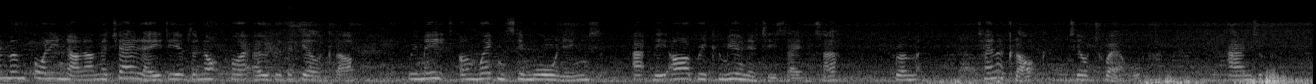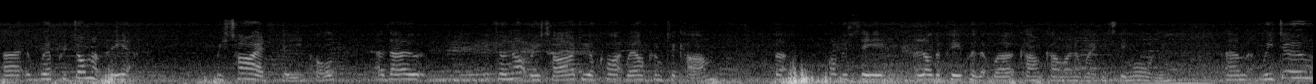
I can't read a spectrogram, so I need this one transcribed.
I'm Pauline Nunn. I'm the chair lady of the Not Quite Over the Hill Club. We meet on Wednesday mornings at the Arbury Community Centre from 10 o'clock till 12. And uh, we're predominantly retired people, although if you're not retired, you're quite welcome to come. But obviously, a lot of people that work can't come on a Wednesday morning. Um, we do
